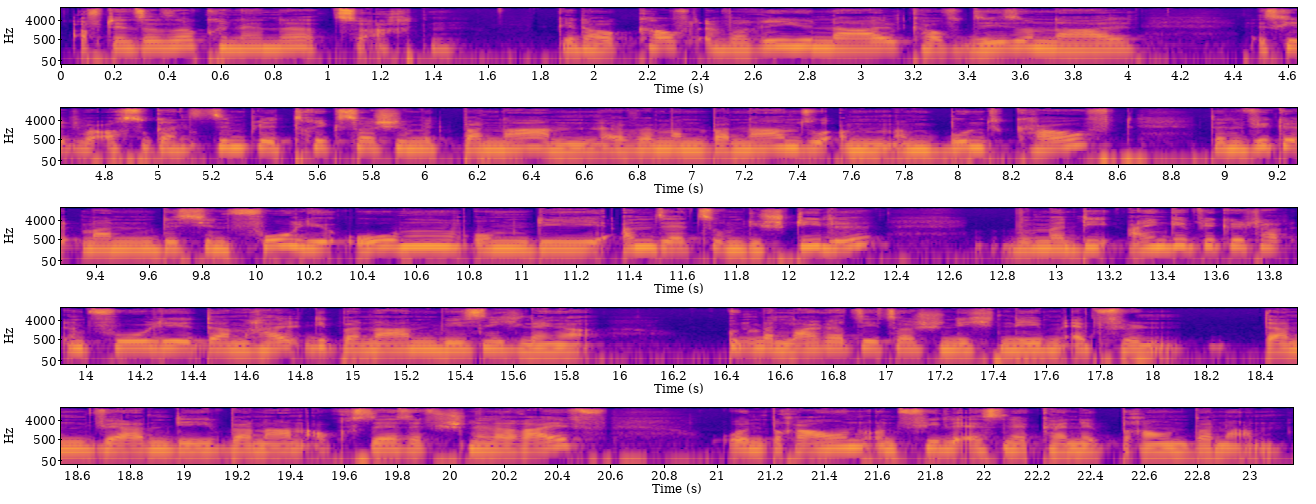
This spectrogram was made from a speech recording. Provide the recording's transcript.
auf den Saisonkalender zu achten. Genau, kauft einfach regional, kauft saisonal. Es gibt aber auch so ganz simple Tricks, zum Beispiel mit Bananen. Äh, wenn man Bananen so am, am Bund kauft, dann wickelt man ein bisschen Folie oben um die Ansätze, um die Stiele. Wenn man die eingewickelt hat in Folie, dann halten die Bananen wesentlich länger. Und man lagert sie zum Beispiel nicht neben Äpfeln. Dann werden die Bananen auch sehr, sehr viel schneller reif und braun und viele essen ja keine braunen Bananen.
